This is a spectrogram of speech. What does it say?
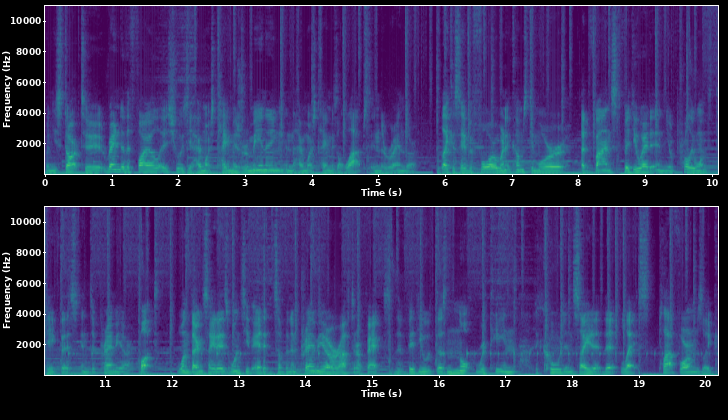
when you start to render the file, it shows you how much time is remaining and how much time is elapsed in the render. Like I said before, when it comes to more advanced video editing, you'll probably want to take this into Premiere. But one downside is once you've edited something in Premiere or After Effects, the video does not retain the code inside it that lets platforms like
